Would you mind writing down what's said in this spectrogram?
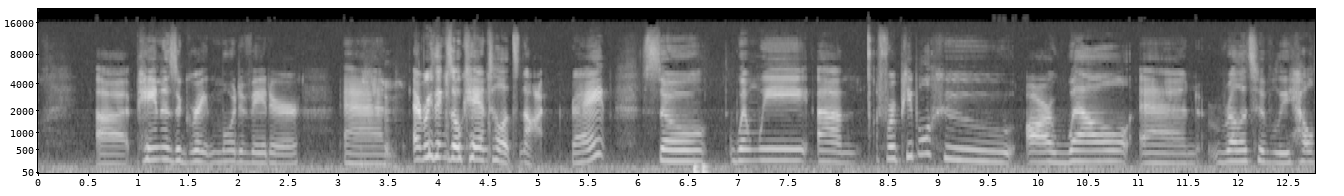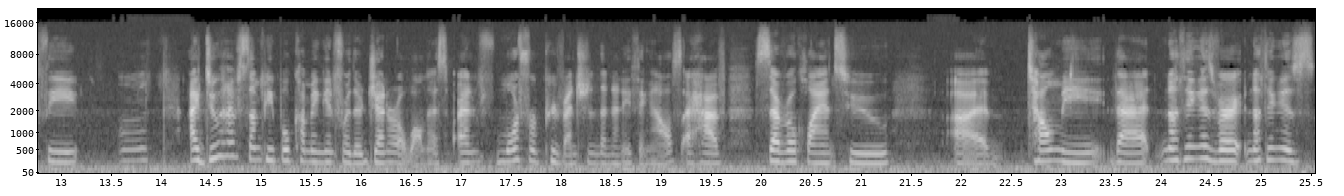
uh, pain is a great motivator and everything's okay until it's not right so when we um, for people who are well and relatively healthy mm, I do have some people coming in for their general wellness and f- more for prevention than anything else. I have several clients who uh, tell me that nothing is very nothing is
